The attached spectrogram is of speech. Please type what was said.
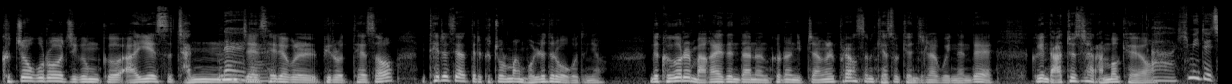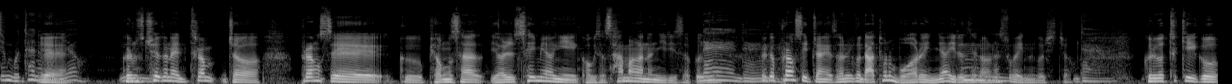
그쪽으로 지금 그 IS 잔재 네네. 세력을 비롯해서 테러 세력들이 그쪽으로 막 몰려 들어오거든요. 근데 그거를 막아야 된다는 그런 입장을 프랑스는 계속 견지를 하고 있는데 그게 나토에서 잘 안 먹혀요. 아, 힘이 되지 못하는군요. 그래서 음. 최근에 트럼 저 프랑스의 그 병사 13명이 거기서 사망하는 일이 있었거든요. 네, 네. 그러니까 프랑스 입장에서는 이거 나토는 뭐 하러 있냐 이런 생각을 음. 할 수가 있는 것이죠. 네. 그리고 특히 그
